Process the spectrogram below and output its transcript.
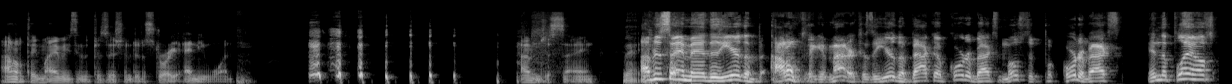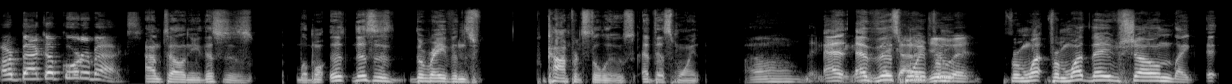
I don't think Miami's in the position to destroy anyone. I'm just saying. I'm just saying, man. The year the I don't think it matters because the year the backup quarterbacks, most of quarterbacks in the playoffs are backup quarterbacks. I'm telling you, this is this is the Ravens' conference to lose at this point. Oh, they, at, at this point, from, it. from what from what they've shown, like it,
